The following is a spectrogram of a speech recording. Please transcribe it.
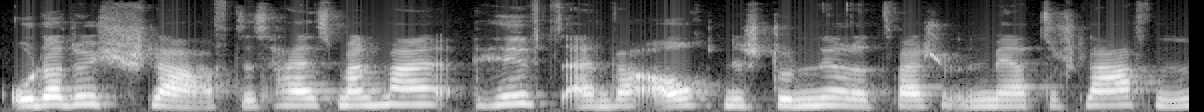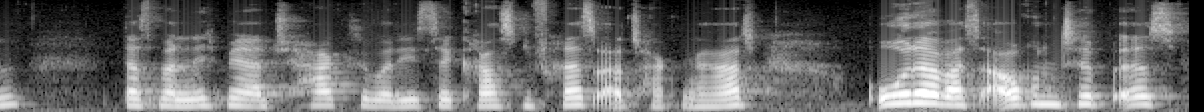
oder durch Schlaf. Das heißt, manchmal hilft es einfach auch, eine Stunde oder zwei Stunden mehr zu schlafen, dass man nicht mehr tagsüber diese krassen Fressattacken hat. Oder was auch ein Tipp ist,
